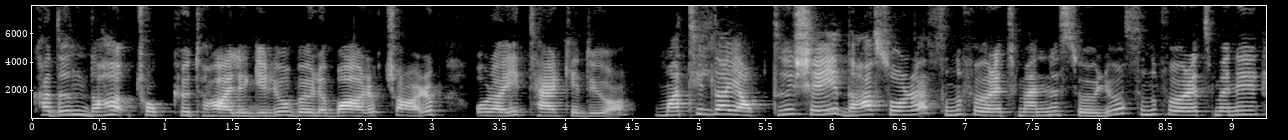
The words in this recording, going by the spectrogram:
Kadın daha çok kötü hale geliyor. Böyle bağırıp çağırıp orayı terk ediyor. Matilda yaptığı şeyi daha sonra sınıf öğretmenine söylüyor. Sınıf öğretmeni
